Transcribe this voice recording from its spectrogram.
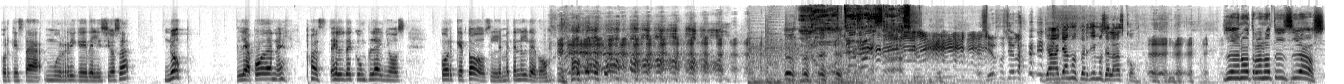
¿por qué está muy rica y deliciosa? Nope, le apodan el pastel de cumpleaños porque todos le meten el dedo. ¿Es cierto, Chela? Ya, ya nos perdimos el asco. Y en otras noticias,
